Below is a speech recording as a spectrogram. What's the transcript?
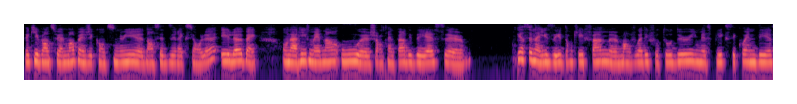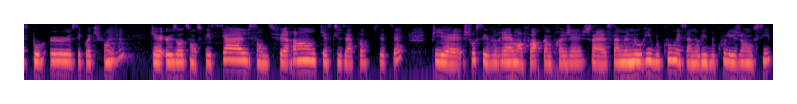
Fait qu'éventuellement, ben j'ai continué euh, dans cette direction-là. Et là, ben on arrive maintenant où euh, je suis en train de faire des DS euh, personnalisées. Donc les femmes m'envoient des photos d'eux, ils m'expliquent c'est quoi une DS pour eux, c'est quoi qu'ils font Mhm. que eux autres sont spéciales, sont différentes, qu'est-ce qu'ils apportent, puis tout ça. Puis euh, je trouve que c'est vraiment fort comme projet. Ça, ça me nourrit beaucoup, mais ça nourrit beaucoup les gens aussi.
